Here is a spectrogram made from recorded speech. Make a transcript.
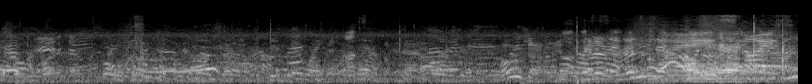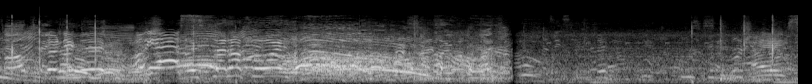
Go, Nick. Oh. Nice boys. Nice. Nice.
